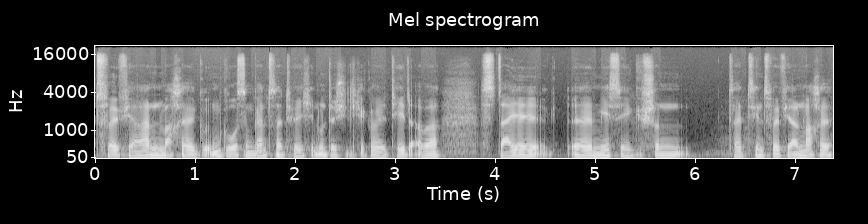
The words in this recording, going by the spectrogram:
zwölf Jahren mache, im Großen und Ganzen natürlich in unterschiedlicher Qualität, aber stylmäßig schon seit 10, 12 Jahren mache,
